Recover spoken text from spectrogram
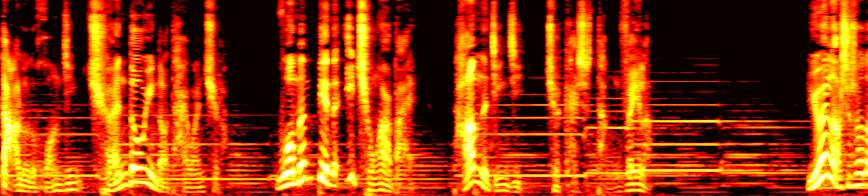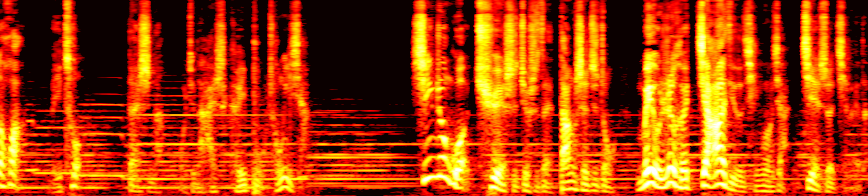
大陆的黄金全都运到台湾去了，我们变得一穷二白，他们的经济却开始腾飞了。”语文老师说的话没错，但是呢，我觉得还是可以补充一下：新中国确实就是在当时这种没有任何家底的情况下建设起来的。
